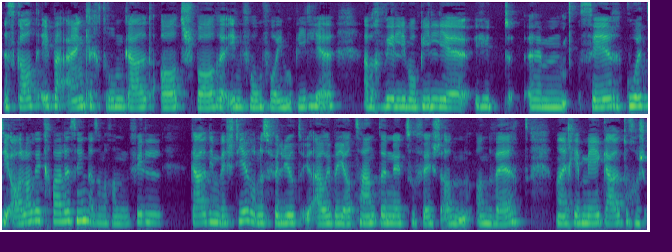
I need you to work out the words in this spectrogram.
es geht eben eigentlich darum, Geld anzusparen in Form von Immobilien. Einfach weil Immobilien heute ähm, sehr gute Anlagequellen sind. Also man kann viel Geld investieren und es verliert auch über Jahrzehnte nicht so fest an, an Wert. Und eigentlich je mehr Geld du kannst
